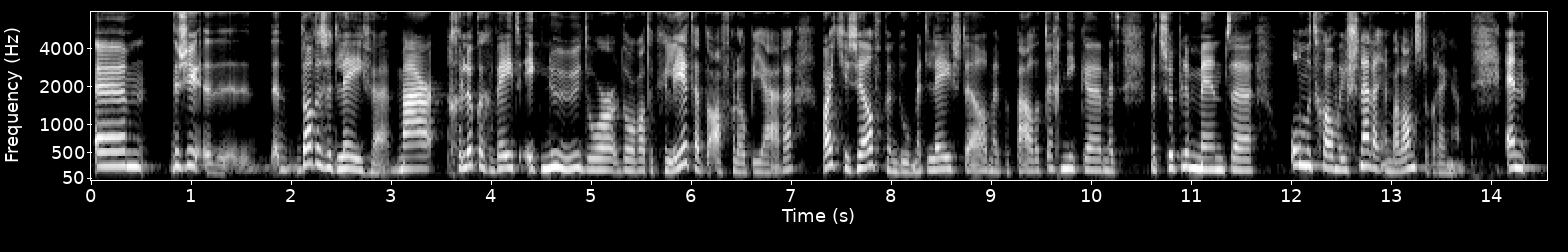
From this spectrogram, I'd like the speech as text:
um, dus je, uh, dat is het leven. Maar gelukkig weet ik nu, door, door wat ik geleerd heb de afgelopen jaren, wat je zelf kunt doen met leefstijl, met bepaalde technieken, met, met supplementen, om het gewoon weer sneller in balans te brengen. En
